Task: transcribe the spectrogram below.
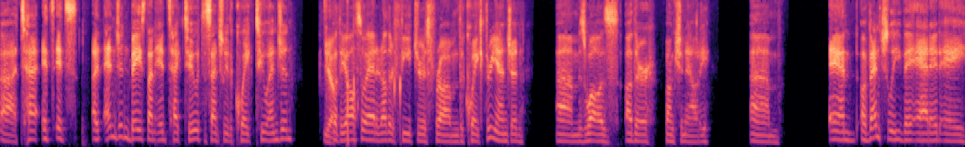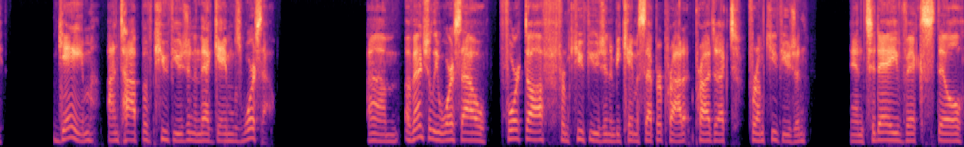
uh te- it's it's an engine based on id Tech 2. It's essentially the Quake 2 engine Yeah. but they also added other features from the Quake 3 engine, um, as well as other functionality. Um, and eventually they added a game on top of Qfusion, and that game was Warsow. Um, eventually, Warsow forked off from Qfusion and became a separate product project from Qfusion. And today, Vic still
